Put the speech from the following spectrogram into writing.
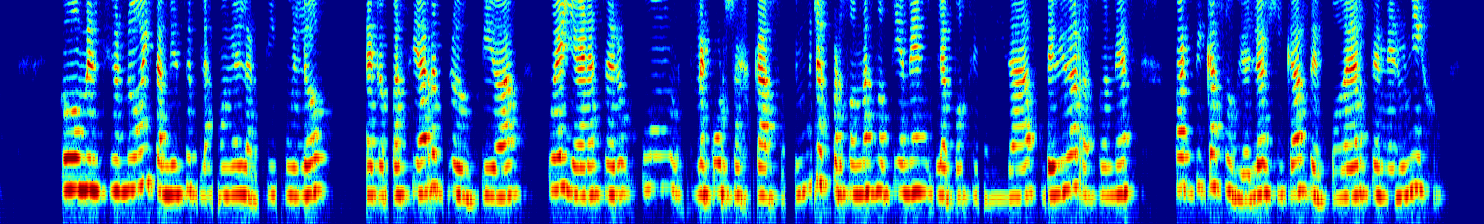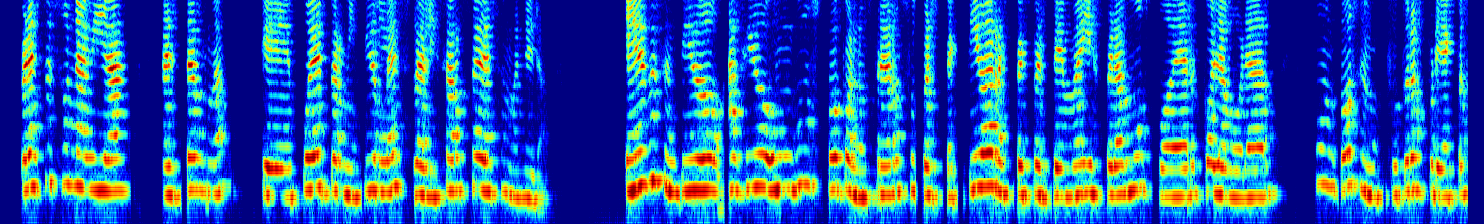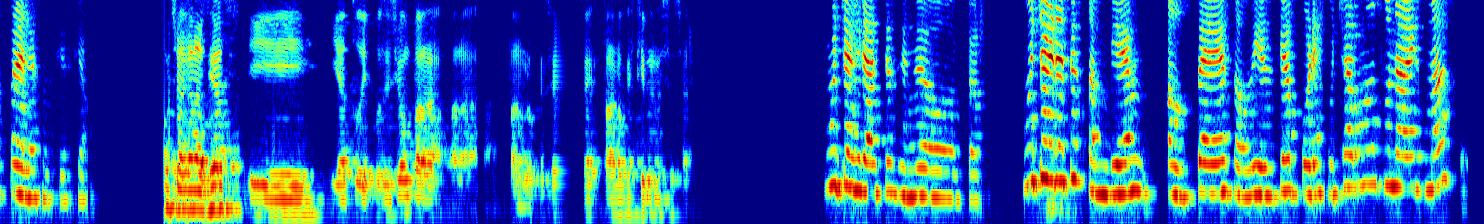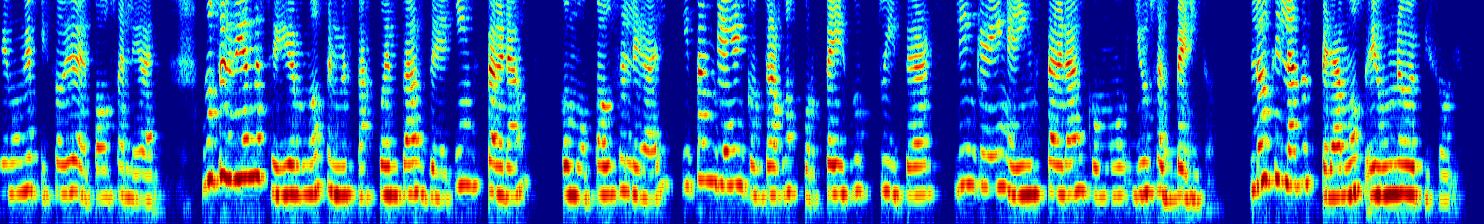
Como mencionó y también se plasmó en el artículo, la capacidad reproductiva puede llegar a ser un recurso escaso y muchas personas no tienen la posibilidad, debido a razones fácticas o biológicas, de poder tener un hijo. Pero esta es una vía alterna que puede permitirles realizarse de esa manera. En ese sentido, ha sido un gusto conocer su perspectiva respecto al tema y esperamos poder colaborar juntos en futuros proyectos para la asociación. Muchas gracias y, a tu disposición para, para lo que, se, para lo que estime necesario. Muchas gracias de nuevo, doctor. Muchas gracias también a ustedes, audiencia, por escucharnos una vez más en un episodio de Pausa Legal. No se olviden de seguirnos en nuestras cuentas de Instagram como Pausa Legal y también encontrarnos por Facebook, Twitter, LinkedIn e Instagram como Used Veritas. Los y las esperamos en un nuevo episodio.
